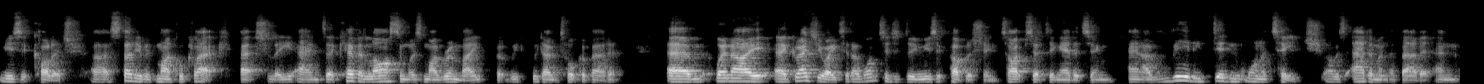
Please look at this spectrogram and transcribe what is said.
music college, uh, I studied with Michael Clack actually, and uh, Kevin Larson was my roommate, but we, we don't talk about it. Um, when I uh, graduated, I wanted to do music publishing, typesetting, editing, and I really didn't want to teach. I was adamant about it. And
